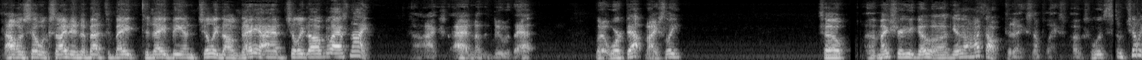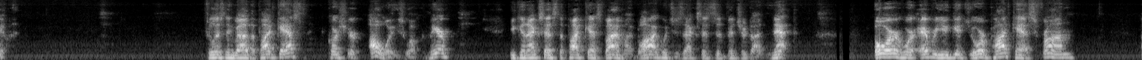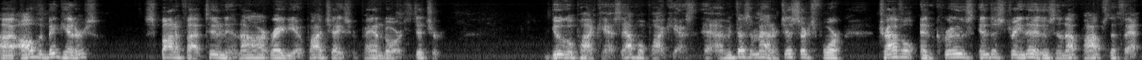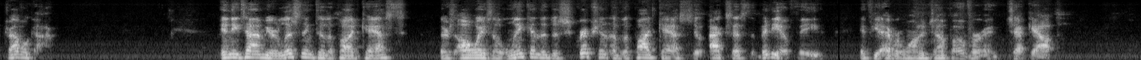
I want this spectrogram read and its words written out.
I was so excited about debate today being Chili Dog Day. I had chili dog last night. Actually, I had nothing to do with that, but it worked out nicely. So uh, make sure you go uh, get a hot dog today, someplace, folks, with some chili on it. If you're listening via the podcast, of course, you're always welcome here. You can access the podcast via my blog, which is accessadventure.net, or wherever you get your podcasts from. Uh, all the big hitters Spotify, TuneIn, iHeartRadio, Podchaser, Pandora, Stitcher, Google Podcasts, Apple Podcasts. I mean, it doesn't matter. Just search for travel and cruise industry news, and up pops the fat travel guy. Anytime you're listening to the podcast, there's always a link in the description of the podcast to access the video feed if you ever want to jump over and check out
